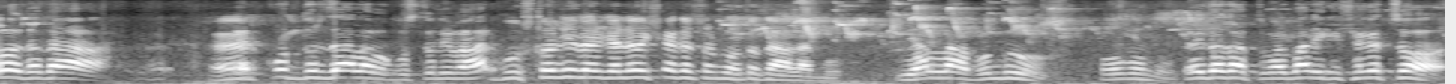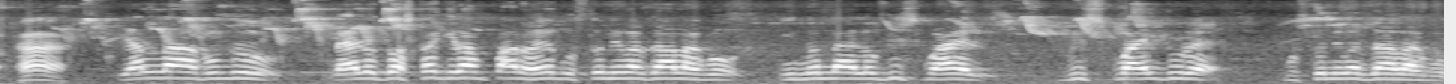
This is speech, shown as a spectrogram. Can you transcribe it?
ও দাদা এর কত দূর যা লাগো গুস্ত নিবার? গুস্ত নিয়ে গেলে ওই শেখেশ্বর পর্যন্ত যাওয়া লাগবো। ইয়াল্লা বন্ধু। ও বন্ধু। এই দাদা তোমার বাড়ি কি শেখেছ হ্যাঁ। ইয়াল্লা বন্ধু। নাইলো দশটা গ্রাম পার হয়ে গুস্ত নিবার যাওয়া লাগবো। ইন্দোর নাইলো বিশ মাইল বিশ মাইল দূরে গুস্ত নিবার যাওয়া লাগবো।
